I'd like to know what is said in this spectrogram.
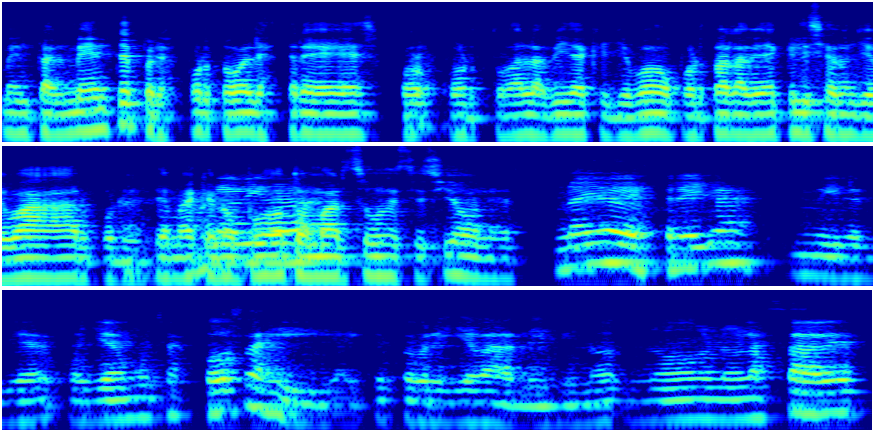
mentalmente, pero es por todo el estrés, por, por toda la vida que llevó, por toda la vida que le hicieron llevar, por el tema de que Una no pudo vida- tomar sus decisiones. Una vida de estrellas, mira, ya conlleva muchas cosas y hay que sobrellevarla. Y si no, no, no las sabes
